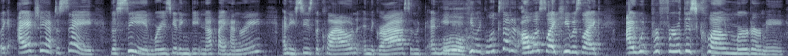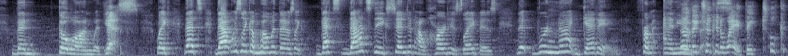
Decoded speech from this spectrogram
Like, I actually have to say, the scene where he's getting beaten up by Henry and he sees the clown in the grass and the, and he Ugh. he like looks at it almost like he was like, I would prefer this clown murder me than go on with Yes. this. Like that's that was like a moment that I was like, that's that's the extent of how hard his life is that we're not getting from any. Of No, they this. took it away. They took.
